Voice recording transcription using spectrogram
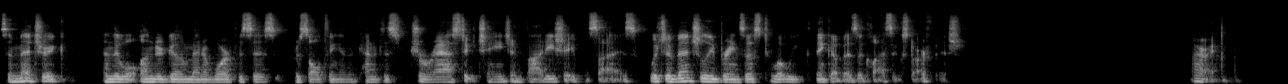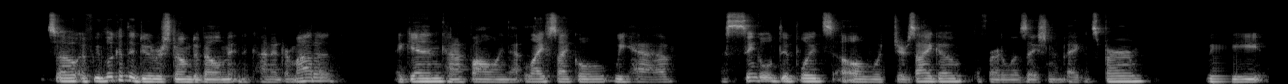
symmetric and they will undergo metamorphosis resulting in kind of this drastic change in body shape and size, which eventually brings us to what we think of as a classic starfish. All right, so if we look at the deuterostome development in Echinodermata, Again, kind of following that life cycle, we have a single diploid cell, which is zygote, the fertilization of egg and sperm. We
